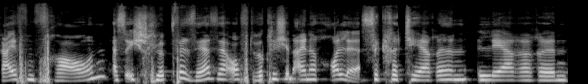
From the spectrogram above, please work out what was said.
reifen Frauen. Also ich schlüpfe sehr, sehr oft wirklich in eine Rolle. Sekretärin, Lehrerin,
